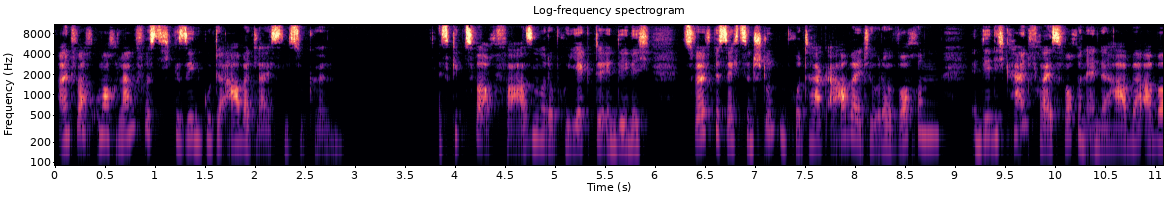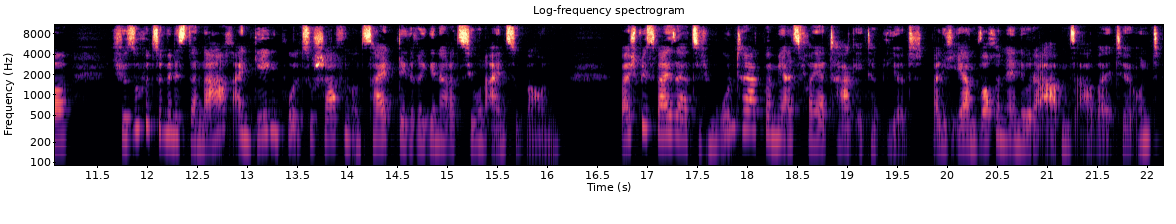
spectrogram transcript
einfach um auch langfristig gesehen gute Arbeit leisten zu können. Es gibt zwar auch Phasen oder Projekte, in denen ich 12 bis 16 Stunden pro Tag arbeite oder Wochen, in denen ich kein freies Wochenende habe, aber ich versuche zumindest danach, einen Gegenpol zu schaffen und Zeit der Regeneration einzubauen. Beispielsweise hat sich Montag bei mir als freier Tag etabliert, weil ich eher am Wochenende oder abends arbeite und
